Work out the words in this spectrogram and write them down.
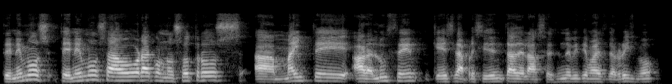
Tenemos, tenemos ahora con nosotros a Maite Araluce, que es la presidenta de la Asociación de Víctimas del Terrorismo.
